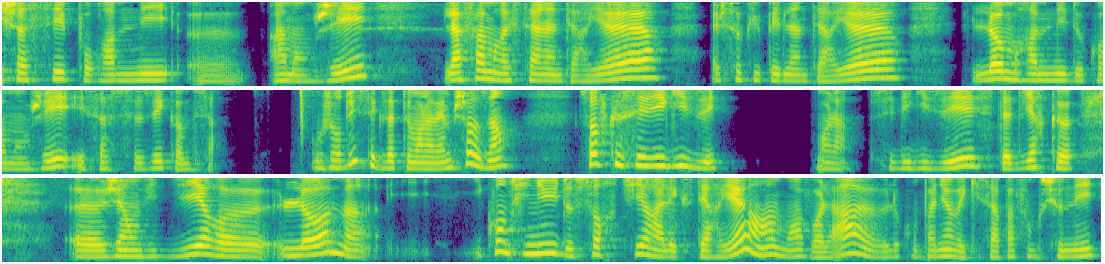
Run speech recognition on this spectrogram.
chasser pour ramener euh, à manger, la femme restait à l'intérieur, elle s'occupait de l'intérieur, l'homme ramenait de quoi manger et ça se faisait comme ça. Aujourd'hui, c'est exactement la même chose, hein. Sauf que c'est déguisé. Voilà, c'est déguisé, c'est-à-dire que euh, j'ai envie de dire euh, l'homme, il continue de sortir à l'extérieur. Hein, moi, voilà, euh, le compagnon avec qui ça n'a pas fonctionné,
